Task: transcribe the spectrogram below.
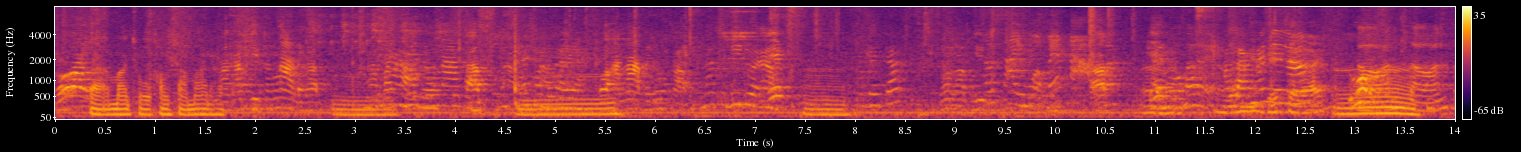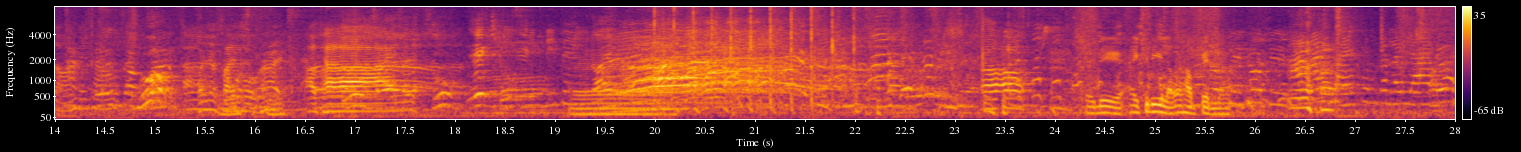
โอ้ยตามมาโชว์ความสามารถนะครับมาครับยืนข้างหน้าเลยครับมาถ่ายข้างหน้าครับพอหันหน้าไปลูกครับน่าจะดีด้วยอะเด็กอ่าเป็นจ้ะครับยืนใส่หมวกแม่ขาวครับเด็กหันหลังให้ด้วยนะอ่าสอนสอนให้เขา เขาจะใส่หมวกให้เอาทายสู้อีกอีกอีกนิดนึงเออเอาเอาไอ้ดีไอ้คิดดีเราก็ทำเป็นนะใส่คุณกัลยาด้วย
